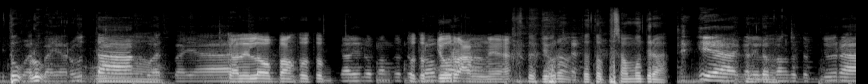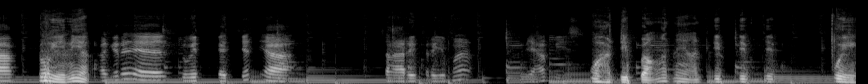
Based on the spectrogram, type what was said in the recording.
Itu buat lu bayar utang Wow. buat bayar gali lubang tutup gali lubang tutup, tutup lubang. jurang ya tutup jurang, tutup samudra. iya gali Aduh. lubang tutup jurang Lu ini ya? akhirnya ya duit gajian ya sehari terima ya habis Wah deep banget nih, deep deep deep. Wih,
